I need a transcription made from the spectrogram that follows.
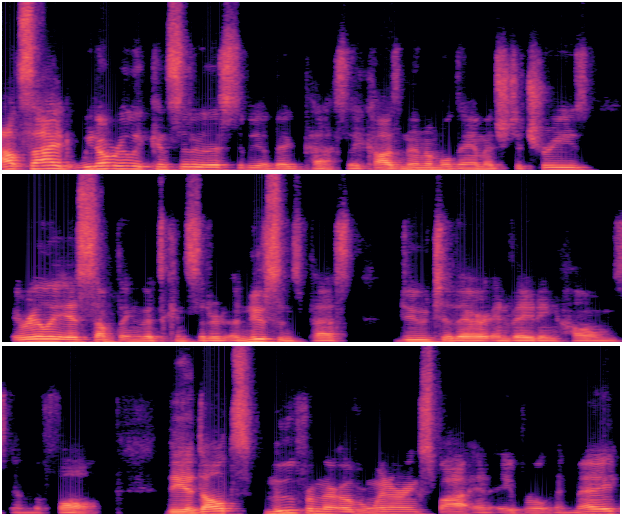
Outside, we don't really consider this to be a big pest. They cause minimal damage to trees. It really is something that's considered a nuisance pest due to their invading homes in the fall. The adults move from their overwintering spot in April and May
